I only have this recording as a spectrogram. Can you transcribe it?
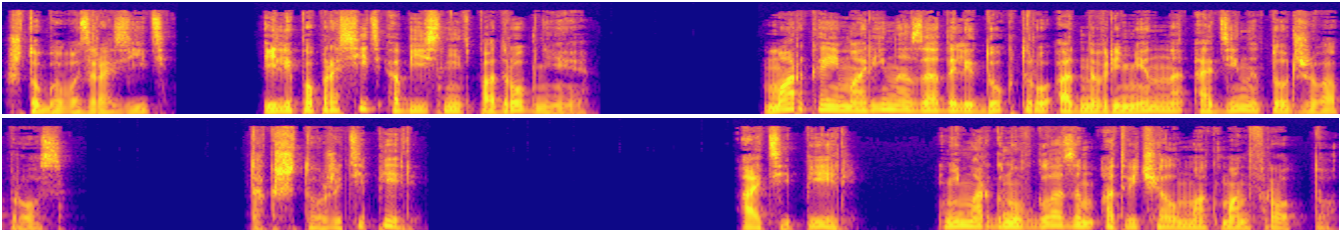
чтобы возразить или попросить объяснить подробнее, Марка и Марина задали доктору одновременно один и тот же вопрос. Так что же теперь? А теперь, не моргнув глазом, отвечал Мак Манфротто.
